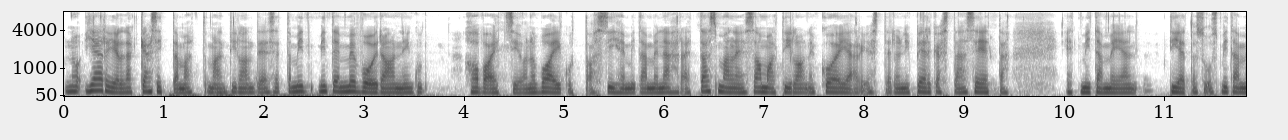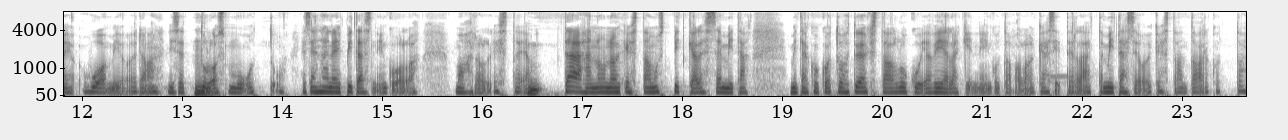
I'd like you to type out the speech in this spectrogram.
no, järjellä käsittämättömään tilanteeseen, että mit, miten me voidaan niin kuin havaitsijoina vaikuttaa siihen, mitä me nähdään. Että täsmälleen sama tilanne, koejärjestely, niin pelkästään se, että, että mitä meidän tietoisuus, mitä me huomioidaan, niin se hmm. tulos muuttuu. Ja senhän ei pitäisi niin kuin olla mahdollista. Ja hmm. tämähän on oikeastaan musta pitkälle se, mitä, mitä koko 1900-luku ja vieläkin niin kuin tavallaan käsitellään, että mitä se oikeastaan tarkoittaa.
